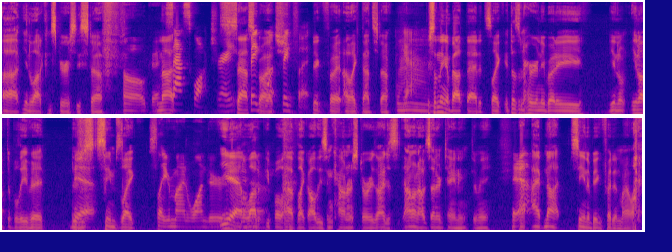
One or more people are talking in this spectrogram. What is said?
uh, you know, a lot of conspiracy stuff. Oh, okay. Not sasquatch right Sasquatch. bigfoot bigfoot Bigfoot. I like that stuff. yeah. Mm. There's something about that. It's like it doesn't hurt anybody. You don't. You don't have to believe it. It Yeah. just seems like Just let your mind wander. yeah. And a lot Yeah. of people have like all these encounter stories. I just I don't know. It's entertaining to me. Yeah. I, have not seen a Bigfoot in my life.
